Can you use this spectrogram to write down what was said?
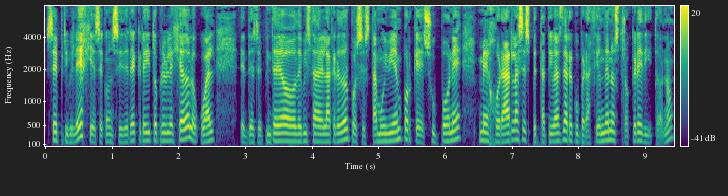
se privilegie, se considere crédito privilegiado, lo cual eh, desde el punto de vista del acreedor pues está muy bien porque supone mejorar las expectativas de recuperación de nuestro crédito, ¿no?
